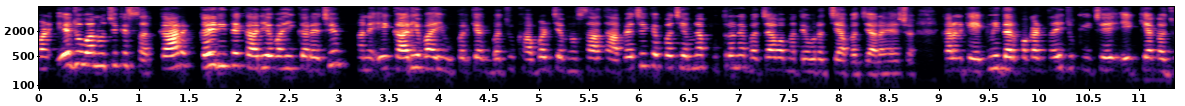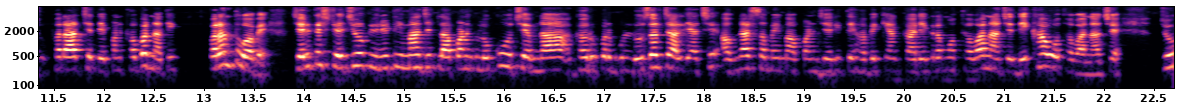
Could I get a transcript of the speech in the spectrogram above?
પણ એ જોવાનું છે કે સરકાર કઈ રીતે કાર્યવાહી કરે છે અને એ કાર્યવાહી ઉપર ક્યાંક બચુ ખાબડ છે, એમનો સાથ આપે છે કે પછી એમના પુત્રને બચાવવામાં તેઓ રચ્યા પચ્યા રહે છે? કારણ કે એકની ધરપકડ થઈ ચૂકી છે, એક ક્યાંક હજુ ફરાર છે તે પણ ખબર નથી. પરંતુ હવે જે રીતે સ્ટેચ્યુ ઓફ યુનિટીમાં જેટલા પણ લોકો છે, એમના ઘર ઉપર બુલડોઝર ચાલ્યા છે, આવનાર સમયમાં પણ જે રીતે હવે ક્યાંક કાર્યક્રમો થવાના છે, દેખાવો થવાના છે, જો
